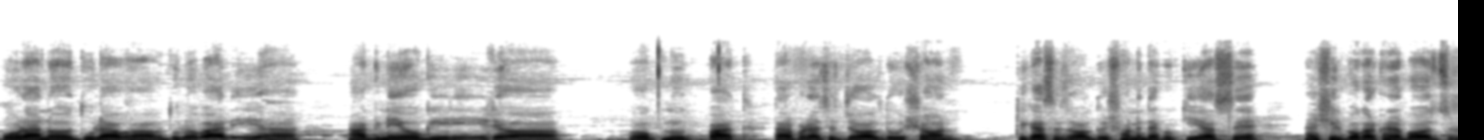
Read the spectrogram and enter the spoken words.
পোড়ানো, ধুলা ধুলোবালি আগ্নেয়গিরির অগ্নুৎপাত। তারপরে আছে জল দূষণ। ঠিক আছে? জল দূষণে দেখো কি আছে? শিল্প কারখানার বজ্র,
